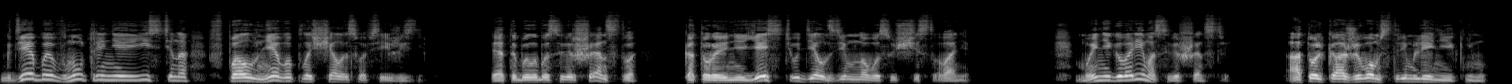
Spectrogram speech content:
где бы внутренняя истина вполне воплощалась во всей жизни. Это было бы совершенство, которое не есть удел земного существования. Мы не говорим о совершенстве, а только о живом стремлении к нему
